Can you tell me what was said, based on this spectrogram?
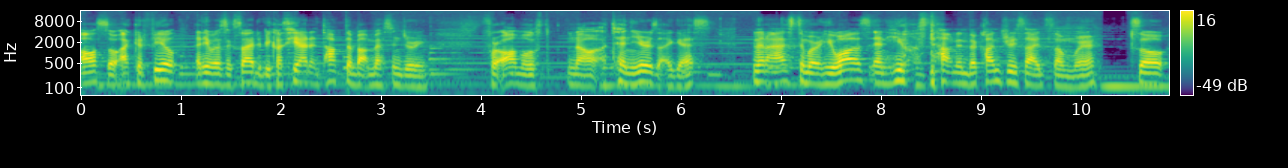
also. I could feel that he was excited because he hadn't talked about messengering for almost now 10 years i guess. And then i asked him where he was and he was down in the countryside somewhere. So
